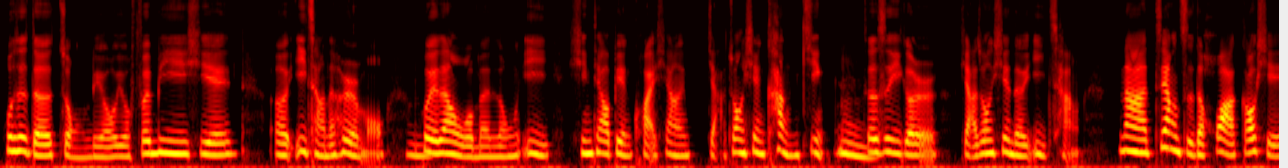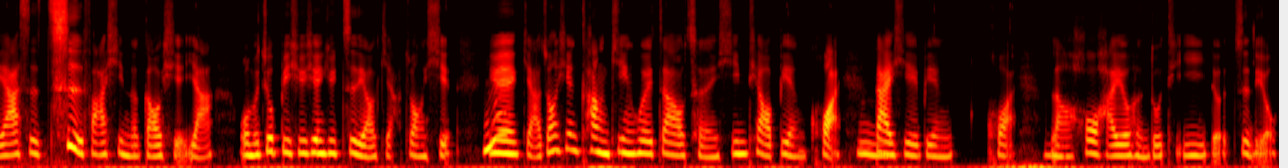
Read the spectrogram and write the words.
或是得肿瘤，有分泌一些呃异常的荷尔蒙，嗯、会让我们容易心跳变快，像甲状腺亢进，嗯，这是一个甲状腺的异常。那这样子的话，高血压是次发性的高血压，我们就必须先去治疗甲状腺，因为甲状腺亢进会造成心跳变快、代谢变快，然后还有很多体液的滞留，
